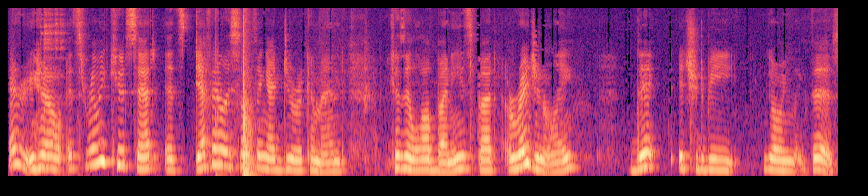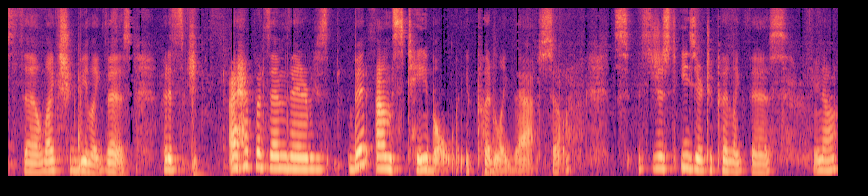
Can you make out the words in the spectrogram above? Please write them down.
and you know it's really cute set it's definitely something I do recommend because I love bunnies but originally the, it should be going like this the legs should be like this but it's I have put them there because a bit unstable when you put like that. So it's, it's just easier to put like this, you know.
